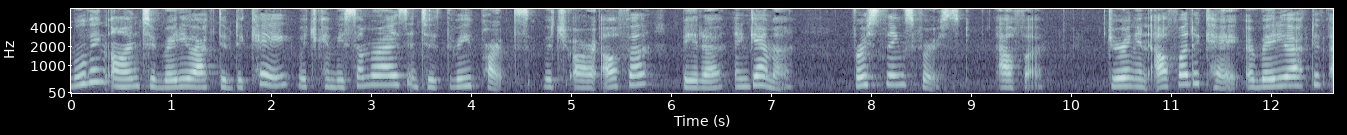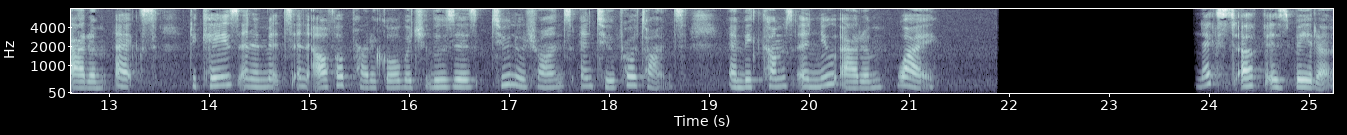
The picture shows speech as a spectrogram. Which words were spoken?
Moving on to radioactive decay, which can be summarized into three parts, which are alpha, beta, and gamma. First things first, alpha. During an alpha decay, a radioactive atom X decays and emits an alpha particle which loses two neutrons and two protons and becomes a new atom Y. Next up is beta.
